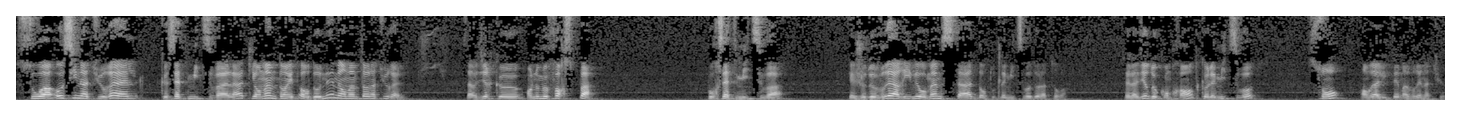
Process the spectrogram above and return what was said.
soient aussi naturelles que cette mitzvah-là, qui en même temps est ordonnée, mais en même temps naturelle. Ça veut dire qu'on ne me force pas pour cette mitzvah, et je devrais arriver au même stade dans toutes les mitzvot de la Torah. C'est-à-dire de comprendre que les mitzvot sont en réalité ma vraie nature.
